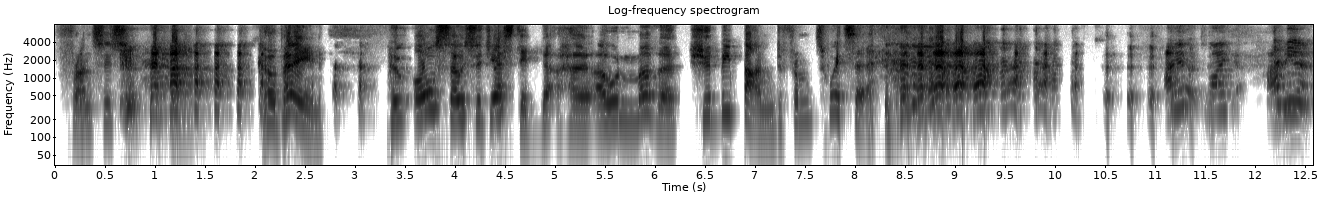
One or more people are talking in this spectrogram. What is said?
Frances Cobain, who also suggested that her own mother should be banned from Twitter. I like. I, I mean, mean,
